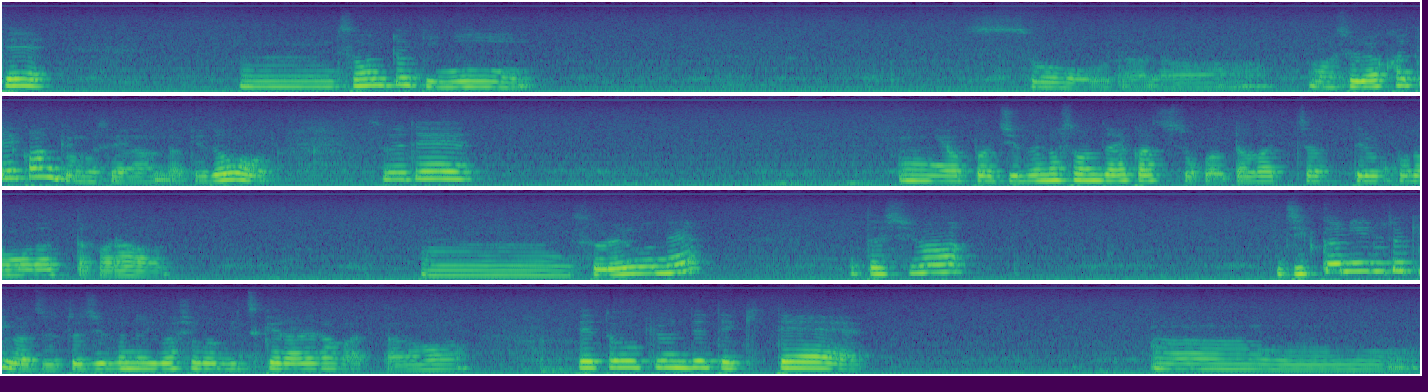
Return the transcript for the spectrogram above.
でうんその時にそうだな。まあそれは家庭環境のせいなんだけどそれでうん、やっぱ自分の存在価値とか疑っちゃってる子供だったから。うーんそれをね私は実家にいる時はずっと自分の居場所が見つけられなかったの。で東京に出てきてうーん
